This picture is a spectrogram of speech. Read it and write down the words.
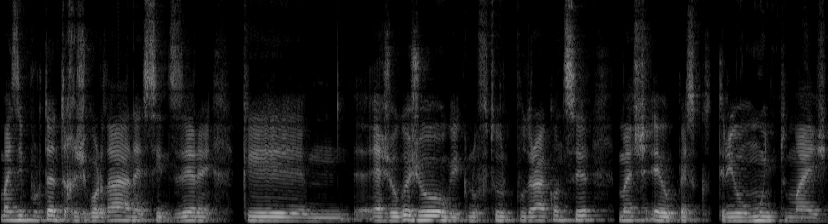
mais importante resguardar, assim dizerem que um, é jogo a jogo e que no futuro poderá acontecer, mas eu penso que teriam muito mais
